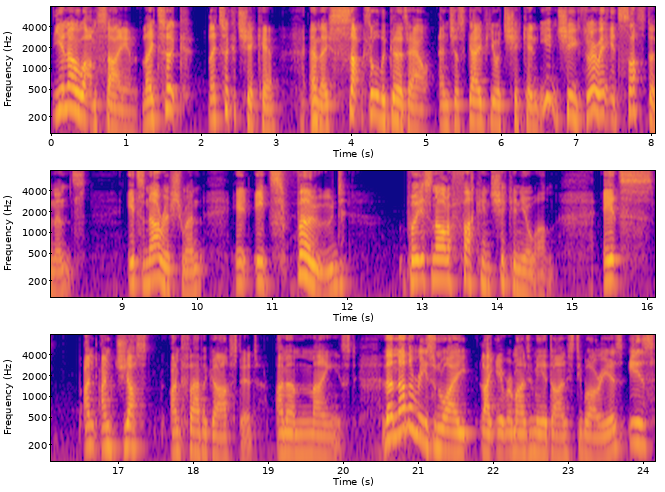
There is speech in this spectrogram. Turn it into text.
you know what I'm saying. They took they took a chicken and they sucked all the good out and just gave you a chicken. You didn't chew through it. It's sustenance. It's nourishment. It it's food, but it's not a fucking chicken you want. It's I'm I'm just I'm flabbergasted. I'm amazed. Another reason why like it reminded me of Dynasty Warriors is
